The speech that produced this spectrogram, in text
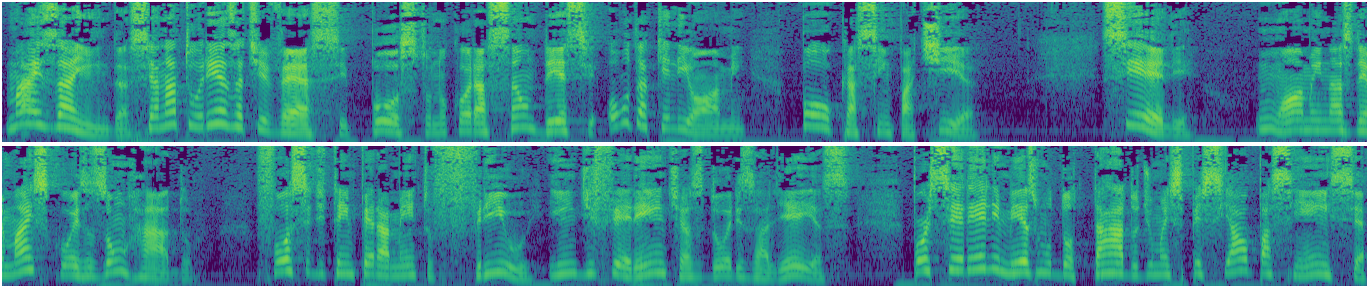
Mais ainda, se a natureza tivesse posto no coração desse ou daquele homem pouca simpatia, se ele, um homem nas demais coisas honrado, fosse de temperamento frio e indiferente às dores alheias, por ser ele mesmo dotado de uma especial paciência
